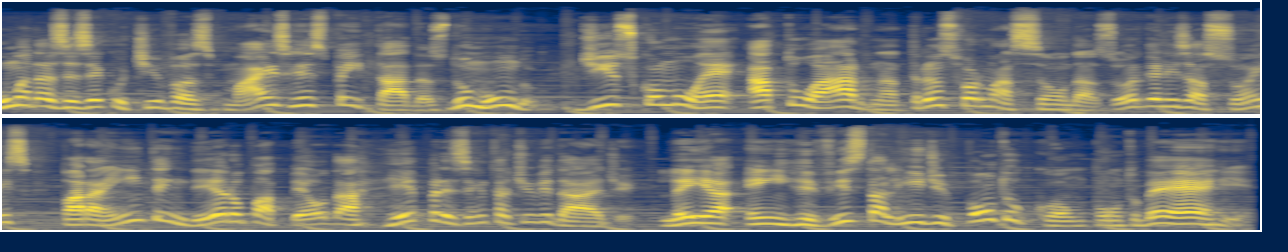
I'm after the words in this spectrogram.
uma das executivas mais respeitadas do mundo, diz como é atuar na transformação das organizações para entender o papel da representatividade. Leia em revistalid.com.br.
